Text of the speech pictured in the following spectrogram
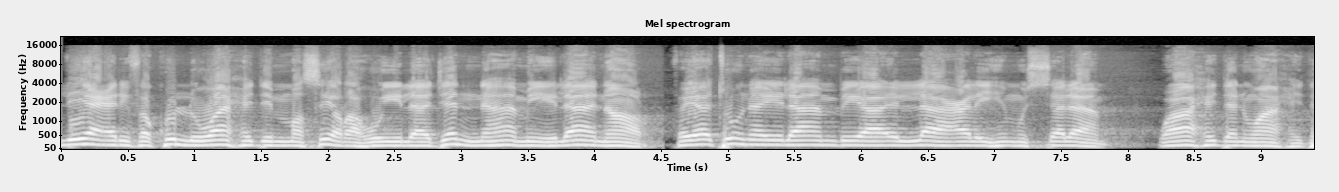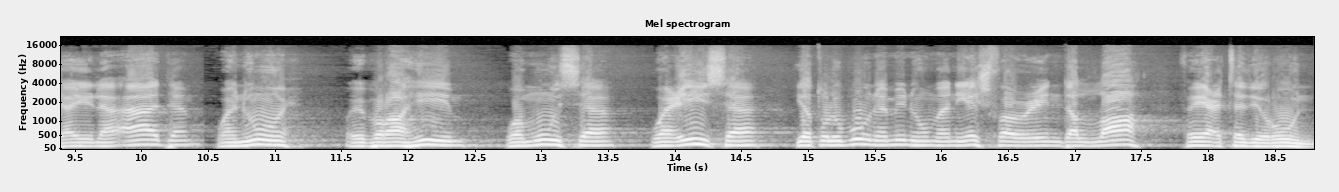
ليعرف كل واحد مصيره إلى جنة أم إلى نار. فيأتون إلى أنبياء الله عليهم السلام واحدا واحدا إلى آدم ونوح وإبراهيم وموسى وعيسى يطلبون منهم أن يشفعوا عند الله فيعتذرون.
